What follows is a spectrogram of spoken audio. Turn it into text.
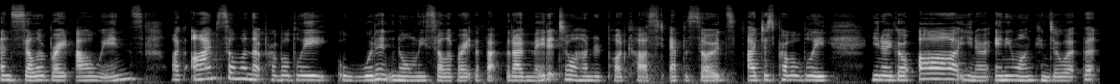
and celebrate our wins. Like, I'm someone that probably wouldn't normally celebrate the fact that I've made it to 100 podcast episodes. I just probably, you know, go, oh, you know, anyone can do it, but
